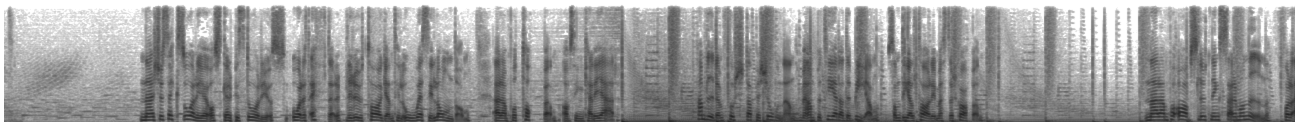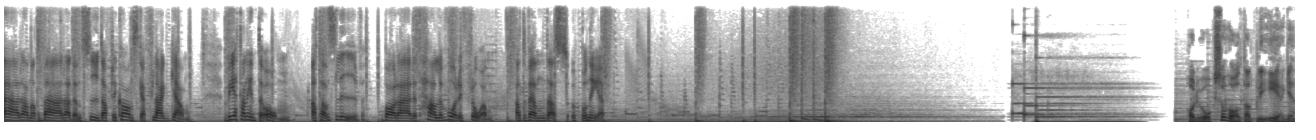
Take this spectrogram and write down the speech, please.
När 26-årige Oscar Pistorius året efter blir uttagen till OS i London är han på toppen av sin karriär. Han blir den första personen med amputerade ben som deltar i mästerskapen. När han på avslutningsceremonin får äran att bära den sydafrikanska flaggan vet han inte om att hans liv bara är ett halvår ifrån att vändas upp och ner. Har du också valt att bli egen?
